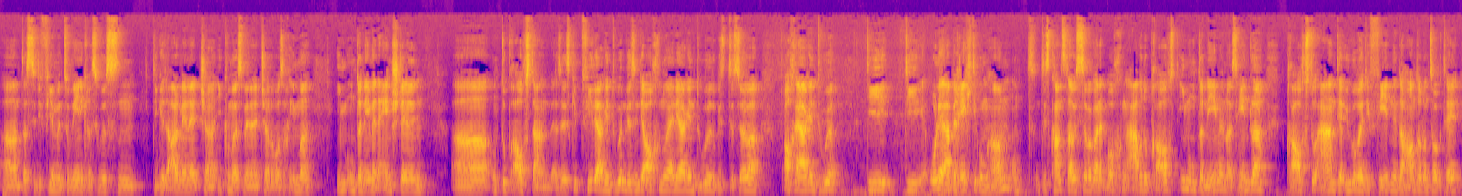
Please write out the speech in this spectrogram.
äh, dass sie die Firmen zu wenig Ressourcen, Digitalmanager, E-Commerce-Manager oder was auch immer im Unternehmen einstellen. Äh, und du brauchst dann, also es gibt viele Agenturen, wir sind ja auch nur eine Agentur, du bist ja selber auch eine Agentur, die, die alle eine Berechtigung haben und das kannst du alles selber gar nicht machen, aber du brauchst im Unternehmen als Händler, brauchst du einen, der überall die Fäden in der Hand hat und sagt, hey,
